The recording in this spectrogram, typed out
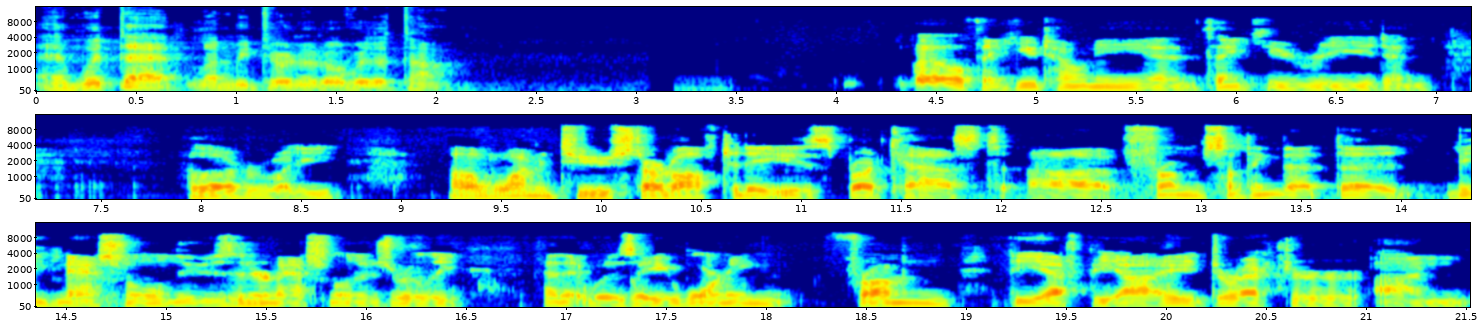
And with that, let me turn it over to Tom. Well, thank you, Tony, and thank you, Reed, and hello, everybody. I wanted to start off today's broadcast uh, from something that uh, made national news, international news, really, and it was a warning from the FBI director on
